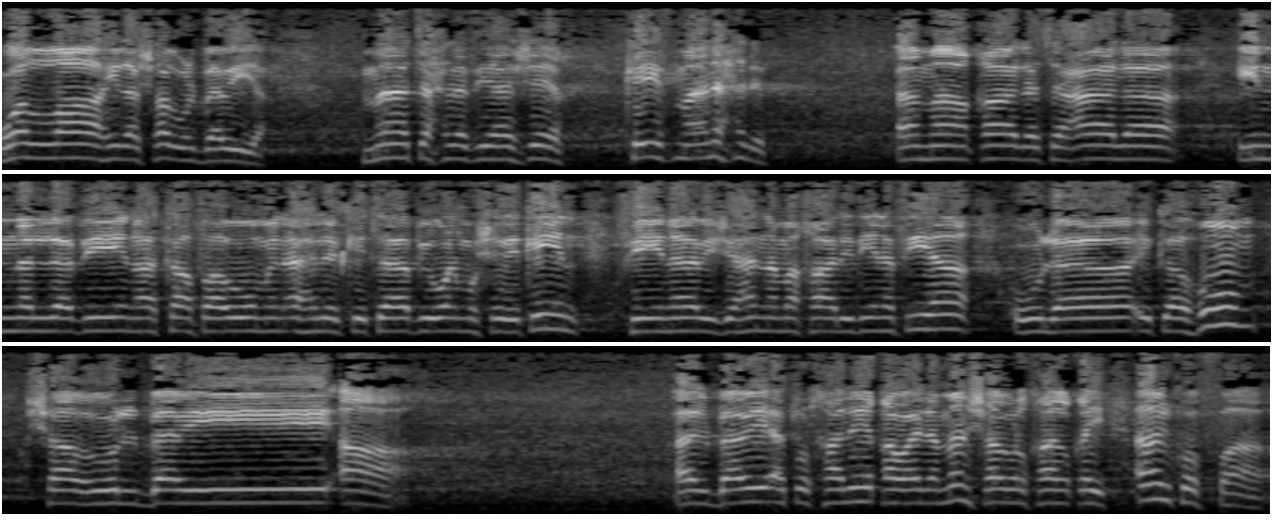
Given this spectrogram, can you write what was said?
والله لشر البرية. ما تحلف يا شيخ؟ كيف ما نحلف؟ أما قال تعالى إن الذين كفروا من أهل الكتاب والمشركين في نار جهنم خالدين فيها أولئك هم شر البريئة. البريئة الخليقة وإلى من شر الخلق؟ الكفار.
